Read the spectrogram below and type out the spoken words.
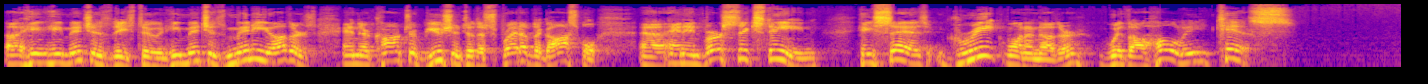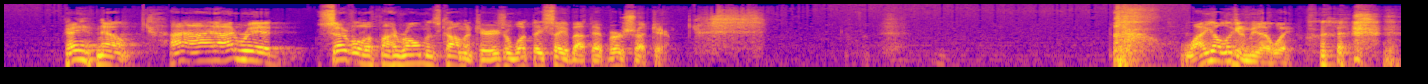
uh, he, he mentions these two, and he mentions many others and their contribution to the spread of the gospel. Uh, and in verse 16, he says, greet one another with a holy kiss. Okay, now, I, I, I read several of my Romans commentaries and what they say about that verse right there. Why are y'all looking at me that way?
